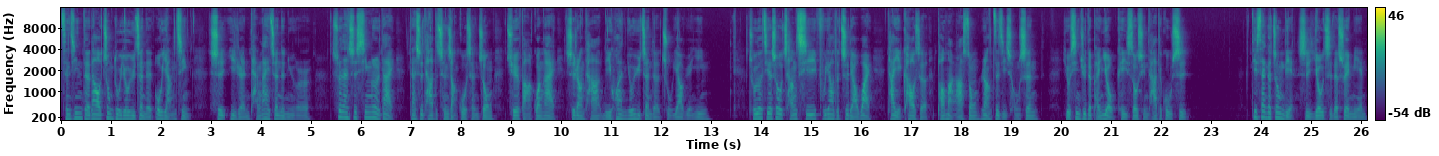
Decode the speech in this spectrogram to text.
曾经得到重度忧郁症的欧阳靖，是艺人谭爱珍的女儿。虽然是星二代，但是她的成长过程中缺乏关爱，是让她罹患忧郁症的主要原因。除了接受长期服药的治疗外，他也靠着跑马拉松让自己重生。有兴趣的朋友可以搜寻他的故事。第三个重点是优质的睡眠，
